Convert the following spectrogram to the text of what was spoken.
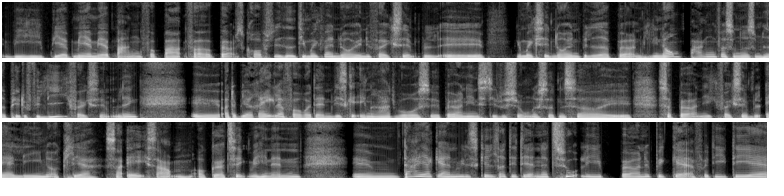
vi bliver mere og mere bange for, bar- for børns kropslighed. De må ikke være nøgne, for eksempel. Øh, vi må ikke se nøgenbilleder af børn. Vi er enormt bange for sådan noget, som hedder pædofili, for eksempel. Ikke? Øh, og der bliver regler for, hvordan vi skal indrette vores øh, børneinstitutioner, sådan så, øh, så børn ikke for eksempel er alene og klæder sig af sammen og gør ting med hinanden. Øh, der har jeg gerne ville skildre det der naturlige børnebegær, fordi det er,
